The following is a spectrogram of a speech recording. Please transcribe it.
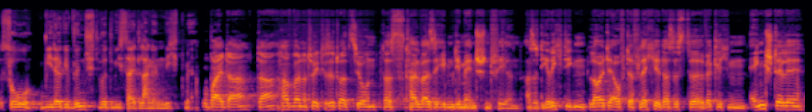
so wieder gewünscht wird wie seit langem nicht mehr. Wobei da, da haben wir natürlich die Situation, dass teilweise eben die Menschen fehlen. Also die richtigen Leute auf der Fläche, das ist äh, wirklich eine Engstelle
